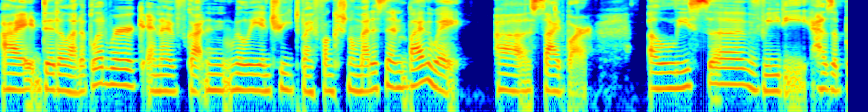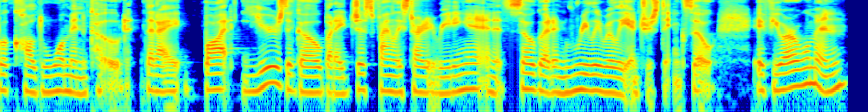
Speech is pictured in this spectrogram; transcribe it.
I did a lot of blood work and I've gotten really intrigued by functional medicine. By the way, uh, sidebar. Alisa Vitti has a book called Woman Code that I bought years ago, but I just finally started reading it and it's so good and really, really interesting. So if you are a woman,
